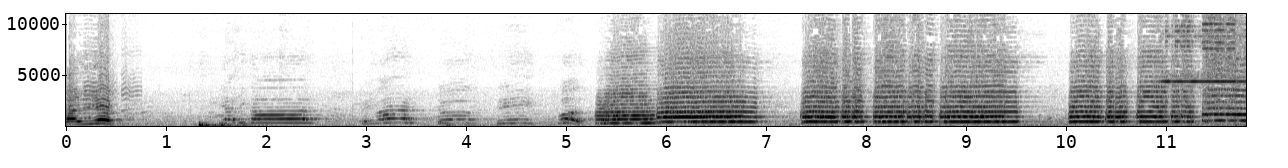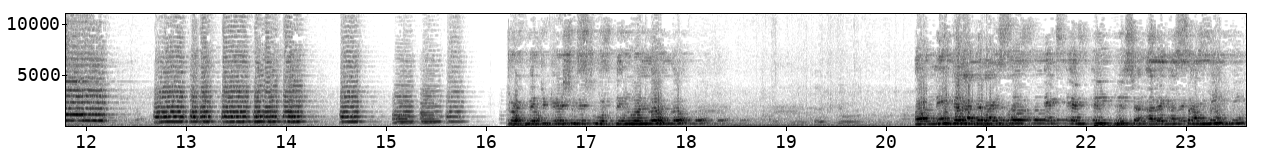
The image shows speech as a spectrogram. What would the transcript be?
Salute! Here we go. One, two, three, four. of Matriculation School, Tiruvallur. Our legal advisor, ex-MP, Mr. Alagasamy.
